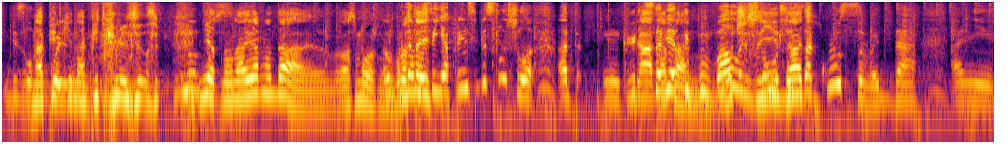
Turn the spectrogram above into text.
без Напитки напитками не Ну, Нет, ну, наверное, да, э, возможно. Ну, Ну, потому просто что я, в принципе, слышала от как Да, говорится, да, да. бывалых, Лучше что лучше заедать. закусывать, да, а не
